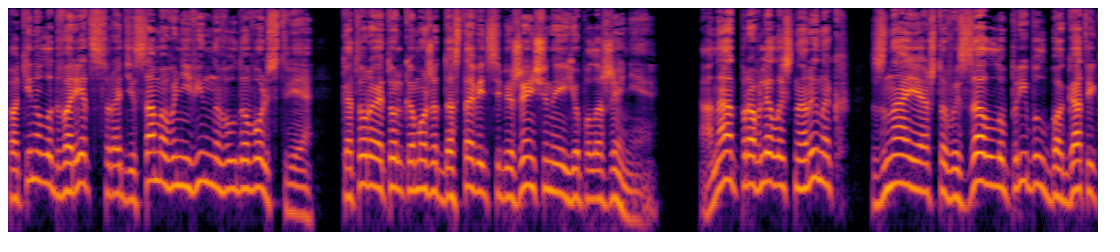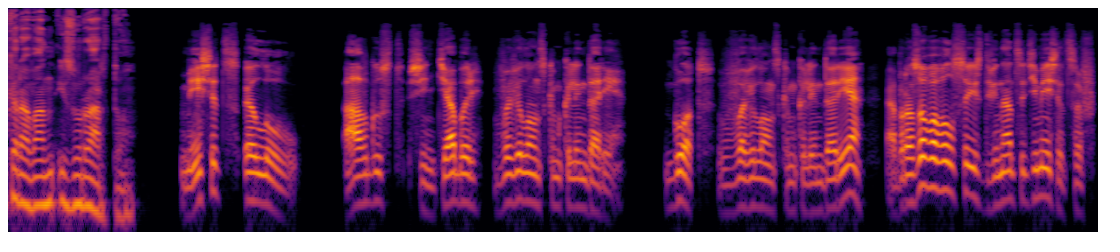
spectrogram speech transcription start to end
покинула дворец ради самого невинного удовольствия, которое только может доставить себе женщина ее положение. Она отправлялась на рынок, зная, что в Изаллу прибыл богатый караван из Урарту. Месяц Элул. Август-сентябрь в Вавилонском календаре. Год в Вавилонском календаре образовывался из 12 месяцев,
